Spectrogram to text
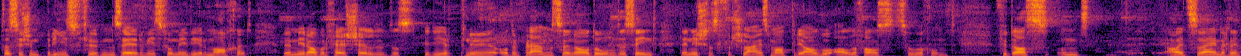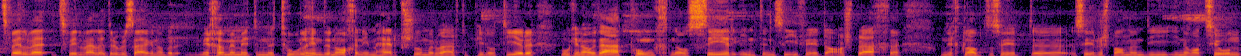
das ist ein Preis für einen Service, den wir dir machen. Wenn wir aber feststellen, dass bei dir Pneu oder Bremsen noch unten sind, dann ist das Verschleißmaterial, das allenfalls zukommt. Für das, und habe jetzt so eigentlich nicht zu viel, zu viel darüber sagen, aber wir kommen mit einem Tool hinterher im Herbst, wo wir werden pilotieren, wo genau diesen Punkt noch sehr intensiv wird ansprechen und ich glaube, das wird äh, eine sehr spannende Innovation,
